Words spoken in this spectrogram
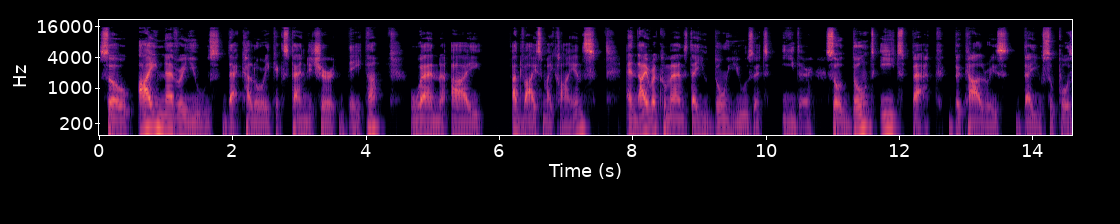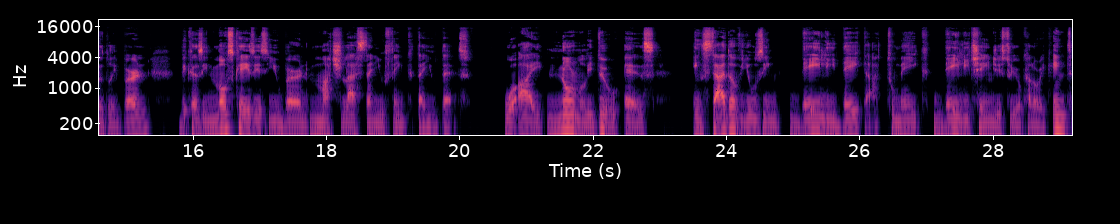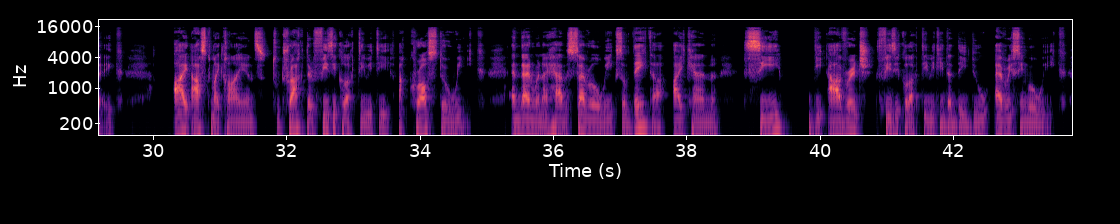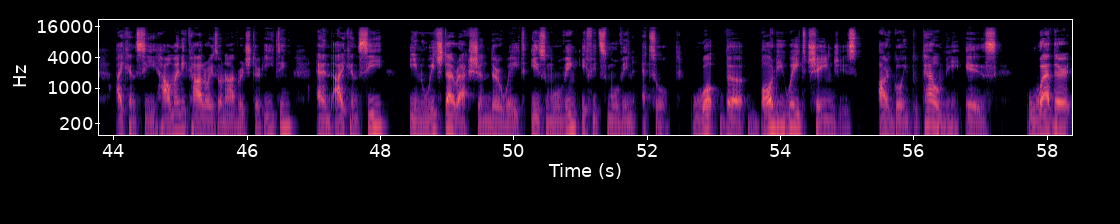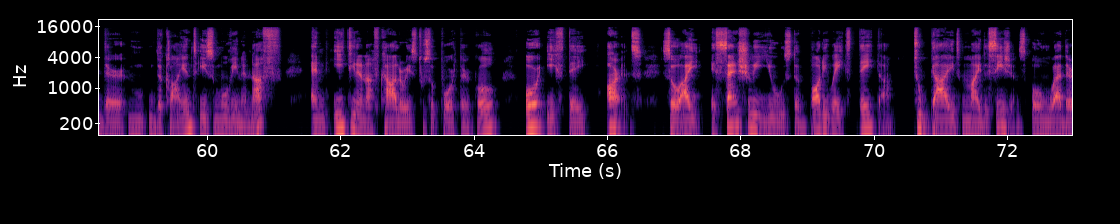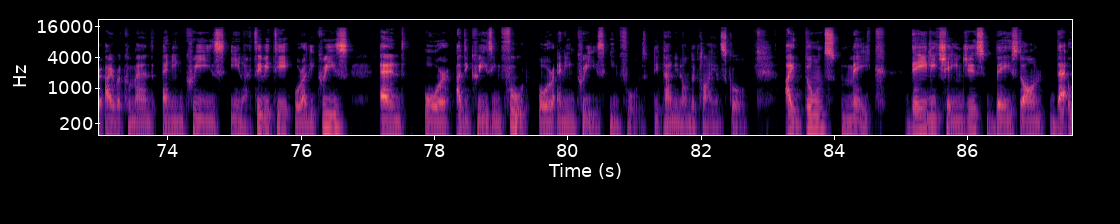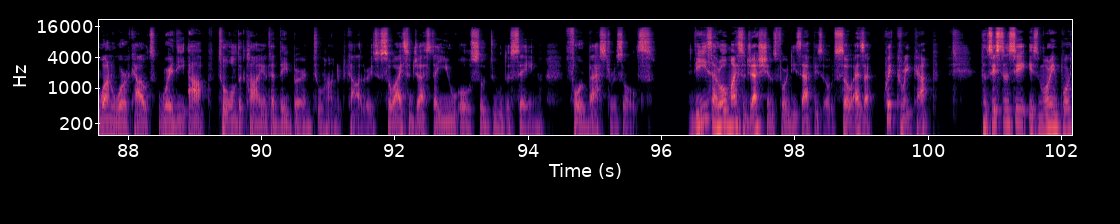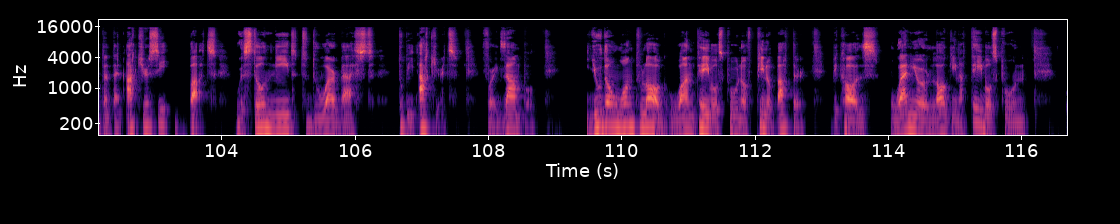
So I never use that caloric expenditure data when I advise my clients, and I recommend that you don't use it either. So don't eat back the calories that you supposedly burn, because in most cases you burn much less than you think that you did. What I normally do is instead of using daily data to make daily changes to your caloric intake, I ask my clients to track their physical activity across the week. And then when I have several weeks of data, I can see the average physical activity that they do every single week. I can see how many calories on average they're eating, and I can see in which direction their weight is moving, if it's moving at all. What the body weight changes are going to tell me is whether their, the client is moving enough and eating enough calories to support their goal, or if they aren't. So I essentially use the body weight data to guide my decisions on whether I recommend an increase in activity or a decrease, and or a decrease in food or an increase in food, depending on the client's goal. I don't make daily changes based on that one workout where the app told the client that they burned 200 calories. So I suggest that you also do the same for best results. These are all my suggestions for this episode. So, as a quick recap, consistency is more important than accuracy, but we still need to do our best to be accurate. For example, you don't want to log one tablespoon of peanut butter because when you're logging a tablespoon,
